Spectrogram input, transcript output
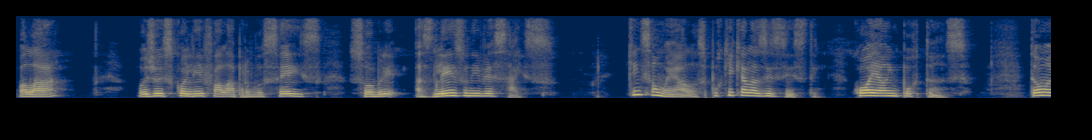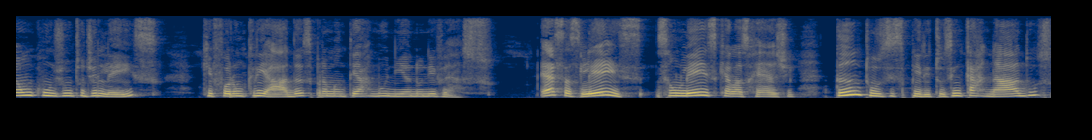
Olá! Hoje eu escolhi falar para vocês sobre as leis universais. Quem são elas? Por que, que elas existem? Qual é a importância? Então, é um conjunto de leis que foram criadas para manter a harmonia no universo. Essas leis são leis que elas regem tanto os espíritos encarnados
